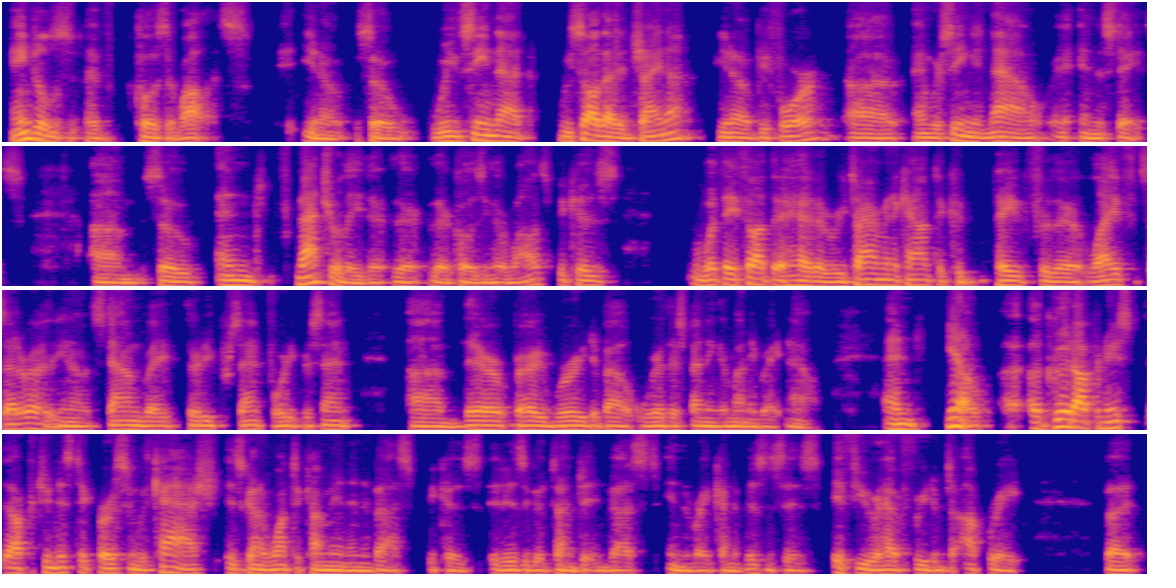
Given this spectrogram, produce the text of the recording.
Angels have closed their wallets, you know. So we've seen that. We saw that in China, you know, before, uh, and we're seeing it now in the states. Um, so, and naturally, they're, they're they're closing their wallets because what they thought they had a retirement account that could pay for their life, et cetera. You know, it's down by 30%, 40%. Um, they're very worried about where they're spending their money right now. And, you know, a, a good opportunistic person with cash is going to want to come in and invest because it is a good time to invest in the right kind of businesses if you have freedom to operate. But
